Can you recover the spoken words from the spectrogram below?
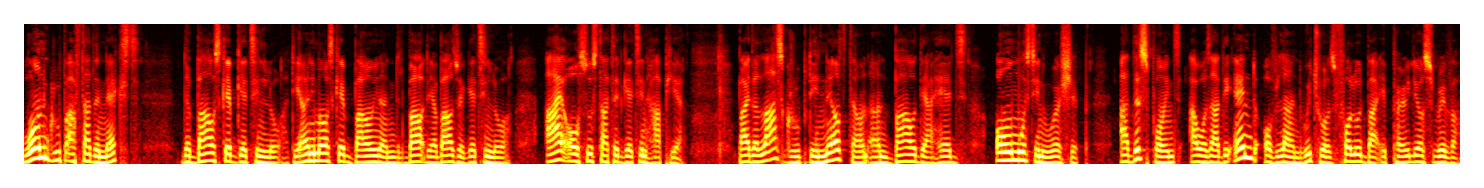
One group after the next, the bows kept getting lower. The animals kept bowing and the bow, their bows were getting lower. I also started getting happier. By the last group, they knelt down and bowed their heads almost in worship. At this point, I was at the end of land, which was followed by a perilous river.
